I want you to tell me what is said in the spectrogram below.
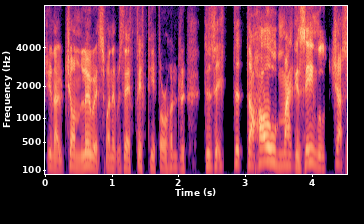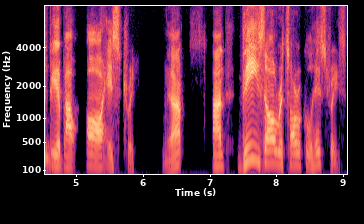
you know John Lewis when it was their 50th or 100. Does it the, the whole magazine will just be about our history? Yeah, and these are rhetorical histories.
